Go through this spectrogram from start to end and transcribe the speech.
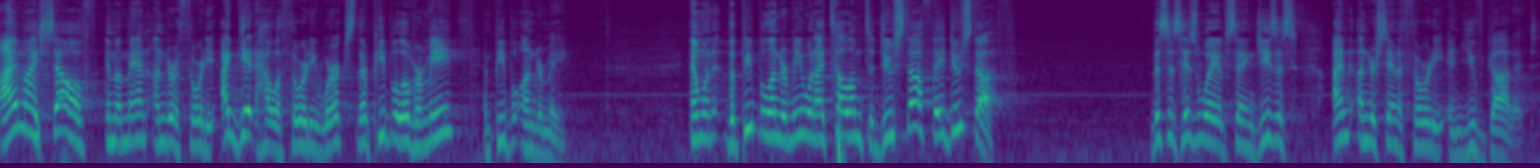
I myself am a man under authority. I get how authority works. There are people over me and people under me. And when the people under me, when I tell them to do stuff, they do stuff. This is his way of saying, Jesus, I understand authority and you've got it.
